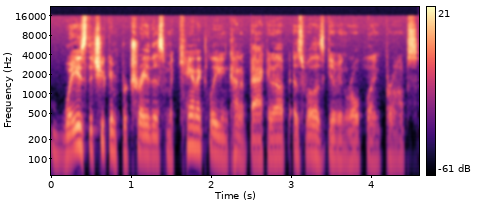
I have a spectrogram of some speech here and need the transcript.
ways that you can portray this mechanically and kind of back it up, as well as giving role playing prompts,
